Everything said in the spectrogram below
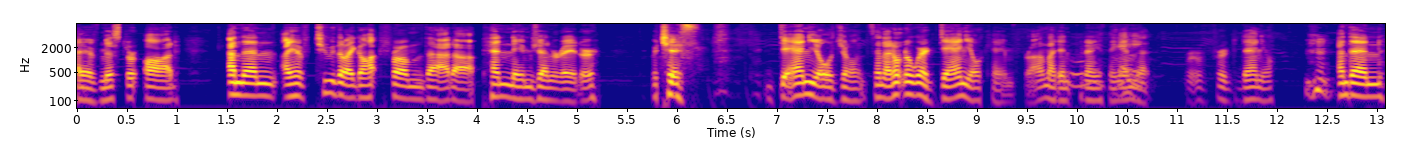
I have Mr. Odd, and then I have two that I got from that uh, pen name generator, which is Daniel Johnson. I don't know where Daniel came from. I didn't put Ooh, anything in that referred to Daniel. and then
